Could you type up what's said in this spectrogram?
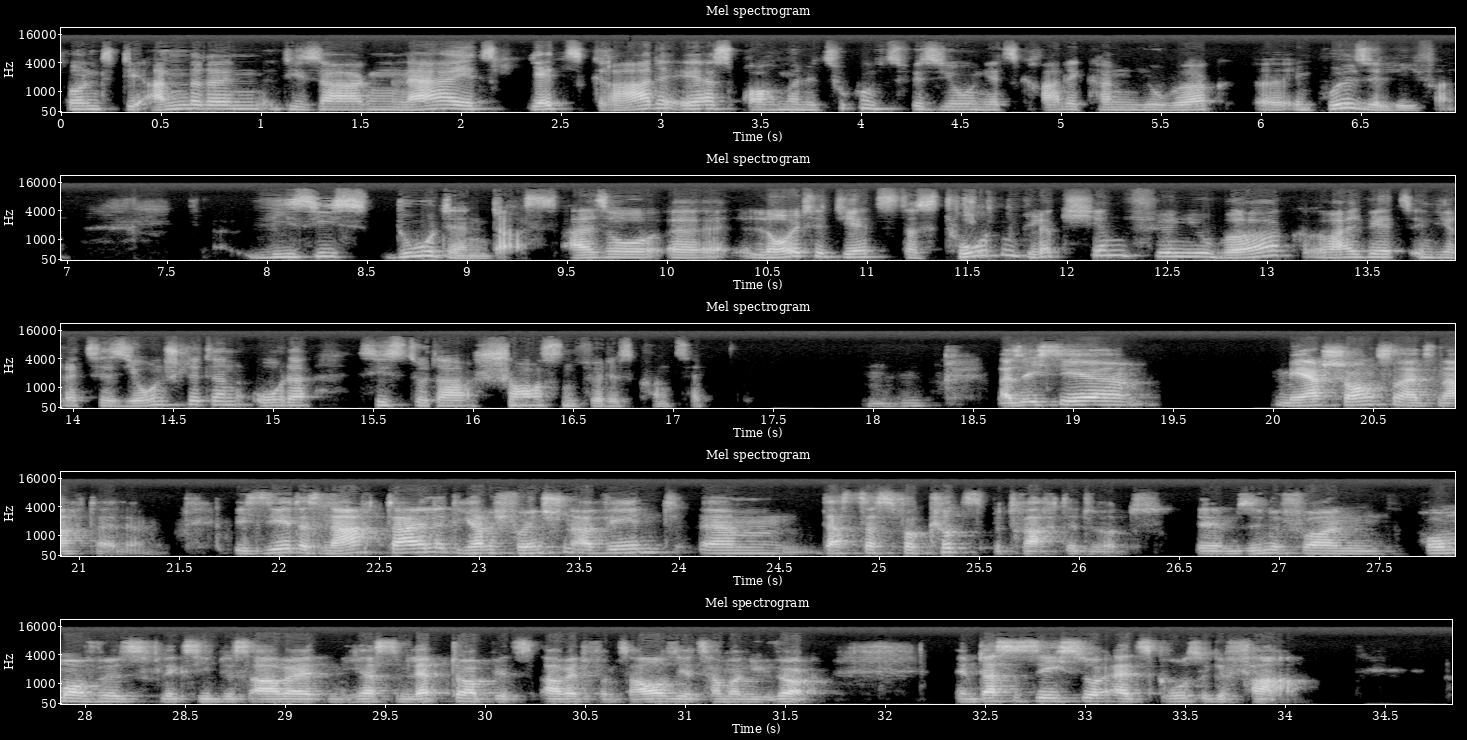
Und die anderen, die sagen, na, jetzt, jetzt gerade erst brauchen wir eine Zukunftsvision, jetzt gerade kann New Work äh, Impulse liefern. Wie siehst du denn das? Also äh, läutet jetzt das Totenglöckchen für New Work, weil wir jetzt in die Rezession schlittern, oder siehst du da Chancen für das Konzept? Mhm. Also ich sehe mehr Chancen als Nachteile. Ich sehe das Nachteile, die habe ich vorhin schon erwähnt, ähm, dass das verkürzt betrachtet wird. Im Sinne von Homeoffice, flexibles Arbeiten. Hier hast du einen Laptop, jetzt arbeite von zu Hause, jetzt haben wir New Work. Ähm, das sehe ich so als große Gefahr.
